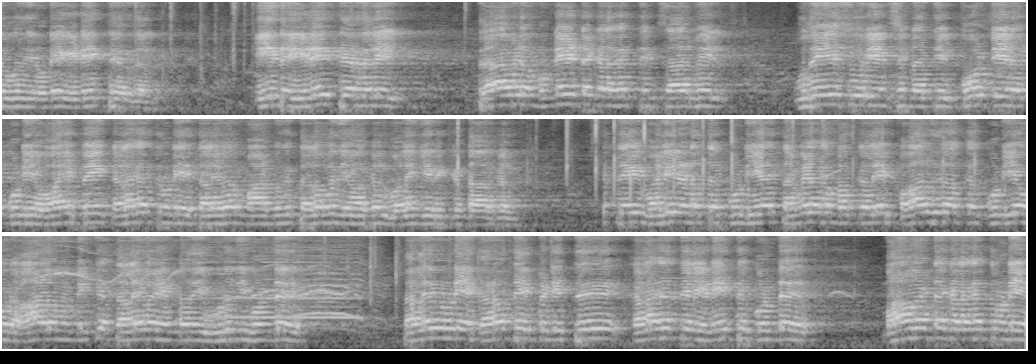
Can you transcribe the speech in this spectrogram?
தொகுதியினுடைய இடைத்தேர்தல். இந்த இடைத்தேர்தலில் திராவிட முன்னேற்ற கழகத்தின் சார்பில் உதயசூரியன் சின்னத்தில் போட்டியிடக்கூடிய வாய்ப்பை கழகத்தினுடைய தலைவர் மாண்புமிகு தளபதி அவர்கள் வழங்கி இருக்கின்றார்கள் வழிநடத்தக்கூடிய தமிழக மக்களை பாதுகாக்கக்கூடிய ஒரு ஆளுமை மிக்க தலைவர் என்பதை உறுதி கொண்டு தலைவருடைய கரத்தை பிடித்து கழகத்தில் இணைத்துக் கொண்டு மாவட்ட கழகத்தினுடைய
